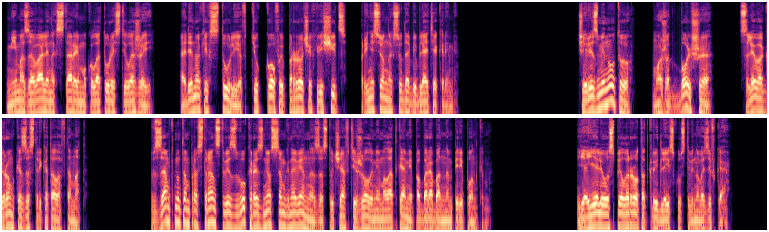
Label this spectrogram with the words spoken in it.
Мимо заваленных старой макулатурой стеллажей, одиноких стульев, тюков и прочих вещиц, принесенных сюда библиотекарями. Через минуту, может больше, слева громко застрекотал автомат. В замкнутом пространстве звук разнесся мгновенно, застучав тяжелыми молотками по барабанным перепонкам. Я еле успел рот открыть для искусственного зевка.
